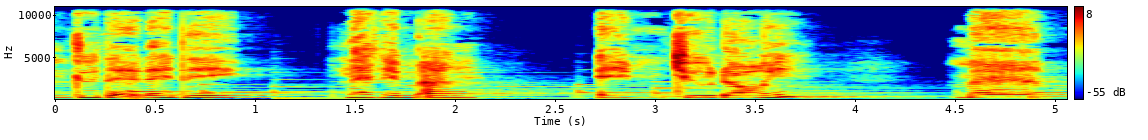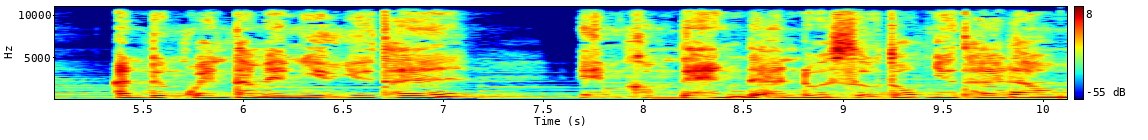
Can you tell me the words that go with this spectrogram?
anh cứ để đấy đi. Lát em ăn. Em chưa đói. Mà anh đừng quan tâm em nhiều như thế. Em không đáng để anh đối xử tốt như thế đâu.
